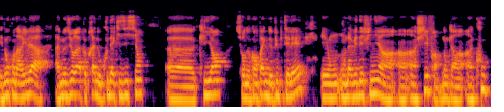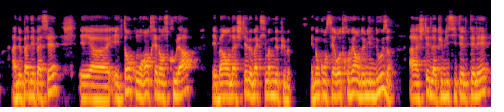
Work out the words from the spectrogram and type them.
Et donc on arrivait à, à mesurer à peu près nos coûts d'acquisition clients sur nos campagnes de pub télé. Et on, on avait défini un, un, un chiffre donc un, un coût à ne pas dépasser. Et, euh, et tant qu'on rentrait dans ce coup-là, eh ben on achetait le maximum de pubs. Et donc on s'est retrouvé en 2012 à acheter de la publicité le télé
